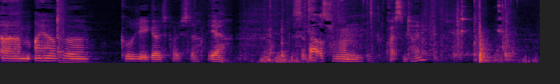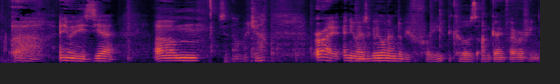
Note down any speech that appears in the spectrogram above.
Um, I have a Call of Duty Ghost poster. Yeah. So that was from um, quite some time. Uh, anyways, yeah. Um, sit down my chair. Right, anyways, I'm going to go on MW3 because I'm going for everything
